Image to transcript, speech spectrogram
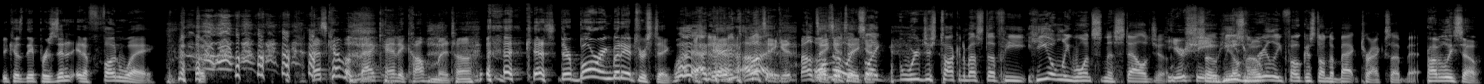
because they present it in a fun way. way. That's kind of a backhanded compliment, huh? Guess they're boring but interesting. Well, okay, I I'll take it. I'll Well, take it. it's it. like we're just talking about stuff he he only wants nostalgia. He or she, So he's really focused on the backtracks. I bet. Probably so.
